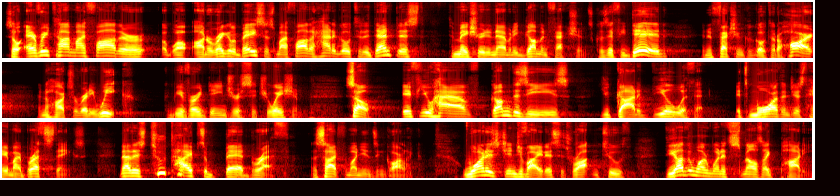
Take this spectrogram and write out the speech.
So every time my father, uh, well, on a regular basis, my father had to go to the dentist to make sure he didn't have any gum infections. Because if he did, an infection could go to the heart, and the heart's already weak. It could be a very dangerous situation. So if you have gum disease, you got to deal with it. It's more than just, hey, my breath stinks. Now, there's two types of bad breath, aside from onions and garlic. One is gingivitis, it's rotten tooth. The other one, when it smells like potty.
